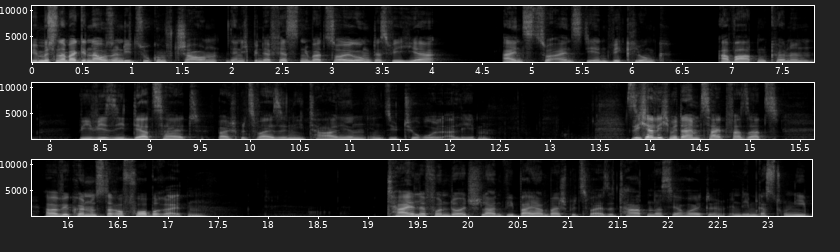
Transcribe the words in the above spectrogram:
Wir müssen aber genauso in die Zukunft schauen, denn ich bin der festen Überzeugung, dass wir hier eins zu eins die Entwicklung erwarten können, wie wir sie derzeit beispielsweise in Italien, in Südtirol erleben. Sicherlich mit einem Zeitversatz, aber wir können uns darauf vorbereiten. Teile von Deutschland, wie Bayern beispielsweise, taten das ja heute, indem Gastronomie,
